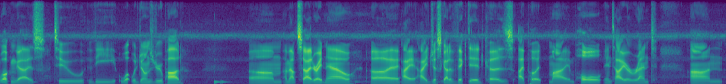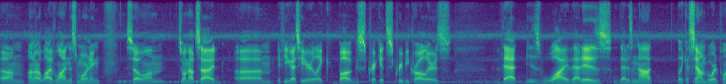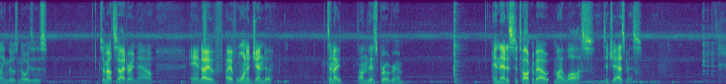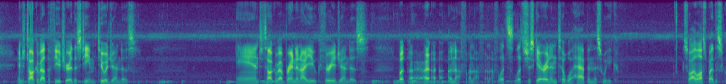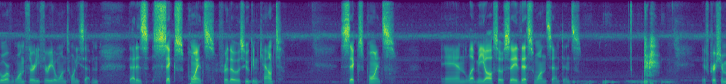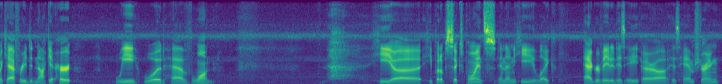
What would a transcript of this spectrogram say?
welcome guys to the What Would Jones Drew pod. Um, I'm outside right now. Uh, I I just got evicted because I put my whole entire rent on um, on our live line this morning. So um so I'm outside. Um, if you guys hear like bugs, crickets, creepy crawlers, that is why that is. That is not like a soundboard playing those noises. So I'm outside right now, and I have I have one agenda tonight on this program, and that is to talk about my loss to Jasmus, and to talk about the future of this team. Two agendas, and to talk about Brandon Aiyuk. Three agendas. But uh, uh, enough, enough, enough. Let's let's just get right into what happened this week. So I lost by the score of 133 to 127. That is six points for those who can count. Six points. And let me also say this one sentence. if Christian McCaffrey did not get hurt, we would have won. He uh, he put up six points and then he like aggravated his eight uh, his hamstring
